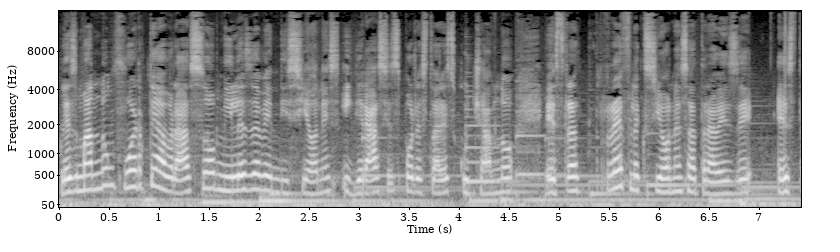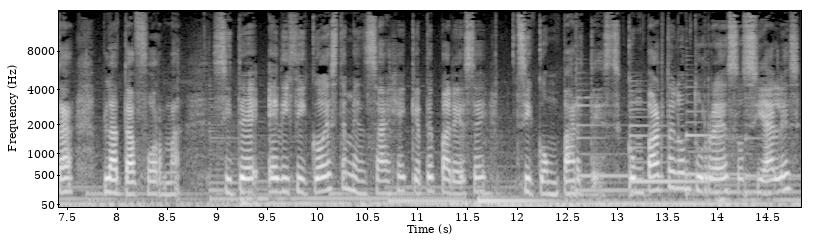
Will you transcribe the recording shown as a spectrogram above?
Les mando un fuerte abrazo, miles de bendiciones y gracias por estar escuchando estas reflexiones a través de esta plataforma. Si te edificó este mensaje, ¿qué te parece si compartes? Compártelo en tus redes sociales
